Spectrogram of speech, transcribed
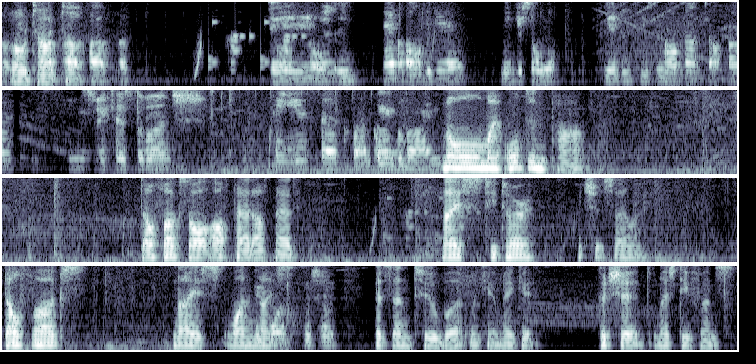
Oh, top, top. Top, top. Hey, Ulti. I have ult here. we just ult. Yeah, just use it. Ult on telephone. So we kissed a bunch. They use the I'm going from. No, my ult didn't pop. Delphox all off pad, off pad. Nice, T-Tar. Good shit, silent. Delphox. Nice, one nice. It's N2, but we can't make it. Good shit, nice defense.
